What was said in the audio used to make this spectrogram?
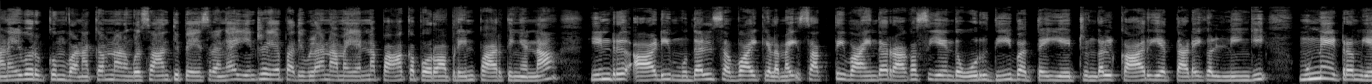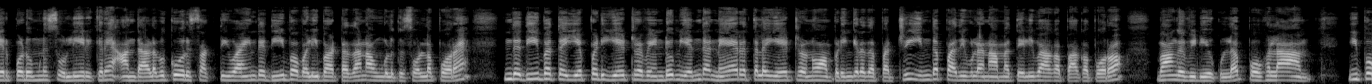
அனைவருக்கும் வணக்கம். நான் உங்கள் சாந்தி பேசுகிறேங்க இன்றைய பதிவில் நம்ம என்ன பார்க்க போகிறோம் அப்படின்னு பார்த்தீங்கன்னா இன்று ஆடி முதல் செவ்வாய்க்கிழமை சக்தி வாய்ந்த ரகசிய இந்த ஒரு தீபத்தை ஏற்றுங்கள். காரிய தடைகள் நீங்கி முன்னேற்றம் ஏற்படும்னு சொல்லியிருக்கிறேன். அந்த அளவுக்கு ஒரு சக்தி வாய்ந்த தீப வழிபாட்டை தான் நான் உங்களுக்கு சொல்ல போகிறேன் இந்த தீபத்தை எப்படி ஏற்ற வேண்டும் எந்த நேரத்தில் ஏற்றணும் அப்படிங்கிறத பற்றி இந்த பதிவில் நாம் தெளிவாக பார்க்க போகிறோம் வாங்க வீடியோக்குள்ளே போகலாம். இப்போ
